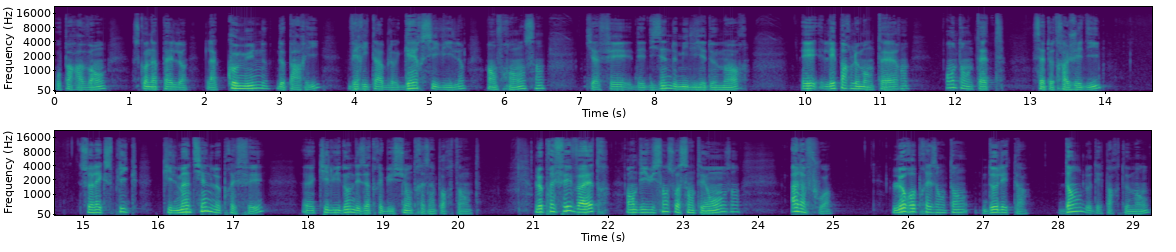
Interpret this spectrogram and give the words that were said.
auparavant ce qu'on appelle la Commune de Paris, véritable guerre civile en France, qui a fait des dizaines de milliers de morts, et les parlementaires ont en tête cette tragédie. Cela explique qu'ils maintiennent le préfet, euh, qui lui donne des attributions très importantes. Le préfet va être, en 1871, à la fois le représentant de l'État dans le département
